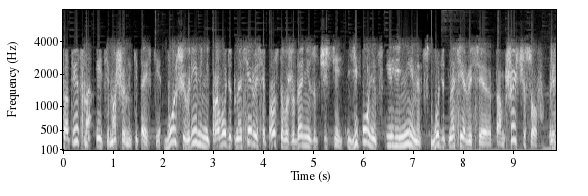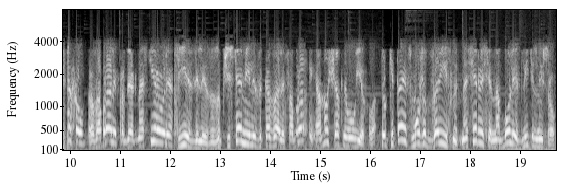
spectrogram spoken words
Соответственно, эти машины китайские больше времени проводят на сервисе просто в ожидании запчастей. Японец или немец будет на сервисе там 6 часов, приехал, разобрали, продиагностировали, съездили за запчастями или заказали, собрали, и оно счастливо уехало. То китаец может зависнуть на сервисе на более длительный срок.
